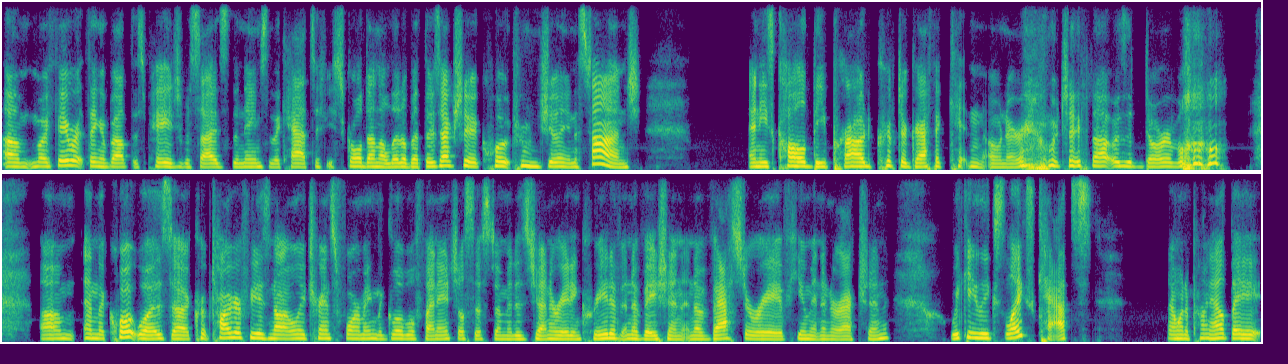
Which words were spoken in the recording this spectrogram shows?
Um, my favorite thing about this page, besides the names of the cats, if you scroll down a little bit, there's actually a quote from Julian Assange and he's called the proud cryptographic kitten owner, which I thought was adorable. Um, and the quote was uh, Cryptography is not only transforming the global financial system, it is generating creative innovation and a vast array of human interaction. WikiLeaks likes cats. I want to point out they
